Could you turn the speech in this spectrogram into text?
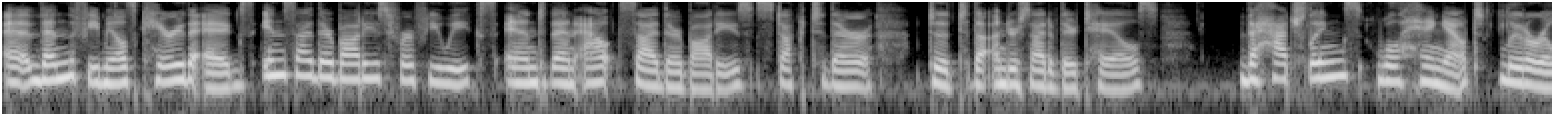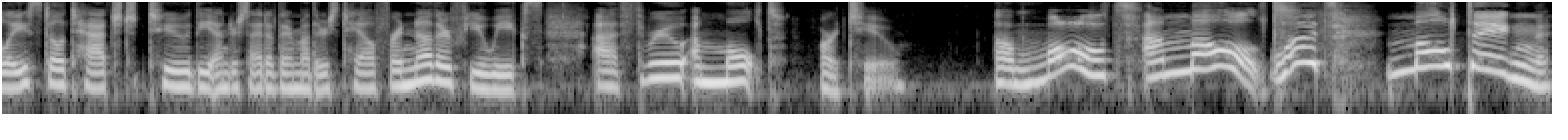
and then the females carry the eggs inside their bodies for a few weeks, and then outside their bodies, stuck to their to, to the underside of their tails. The hatchlings will hang out, literally, still attached to the underside of their mother's tail for another few weeks uh, through a molt or two. A molt? A molt. What? Molting.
